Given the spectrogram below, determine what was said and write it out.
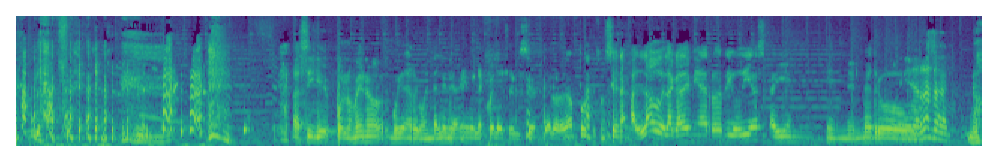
Así que por lo menos voy a recomendarle a mi amigo la escuela de seducción de Álvaro Campo, que funciona al lado de la academia de Rodrigo Díaz, ahí en, en el metro. Y la raza, No,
